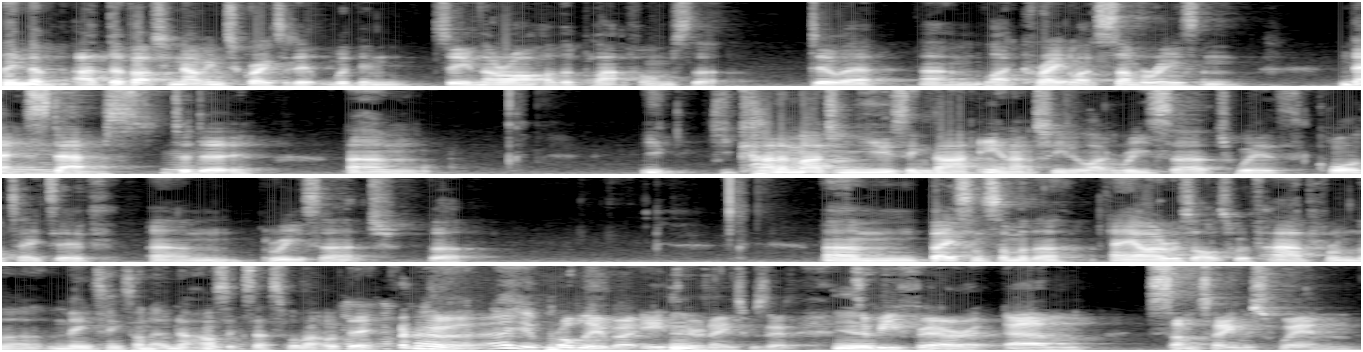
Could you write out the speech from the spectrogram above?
I think they've, uh, they've actually now integrated it within Zoom. There are other platforms that do it, um, like create like summaries and next steps to do. Um, you, you can imagine using that in actually like research with qualitative um, research, but um, based on some of the AI results we've had from the meetings, I don't know how successful that would be. Uh, probably about 80 or 90%. To be fair, um, sometimes when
